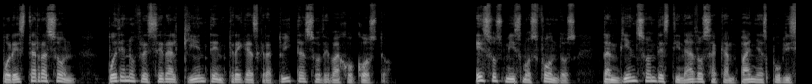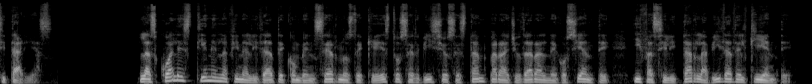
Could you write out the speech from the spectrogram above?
Por esta razón, pueden ofrecer al cliente entregas gratuitas o de bajo costo. Esos mismos fondos también son destinados a campañas publicitarias, las cuales tienen la finalidad de convencernos de que estos servicios están para ayudar al negociante y facilitar la vida del cliente.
